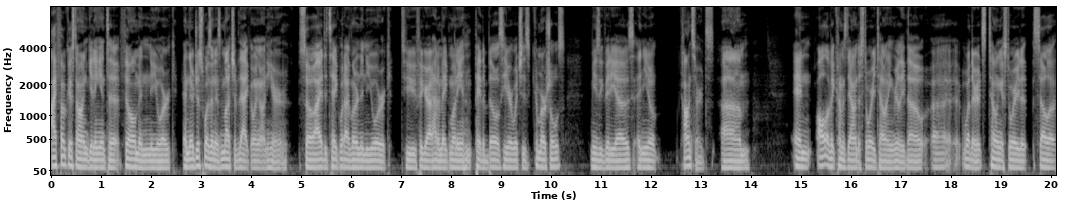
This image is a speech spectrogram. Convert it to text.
I focused on getting into film in New York, and there just wasn't as much of that going on here. So I had to take what I learned in New York to figure out how to make money and pay the bills here, which is commercials, music videos, and you know, concerts. Um, and all of it comes down to storytelling, really. Though, uh, whether it's telling a story to sell a,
